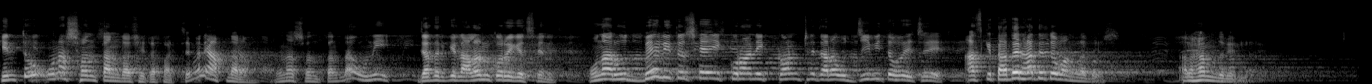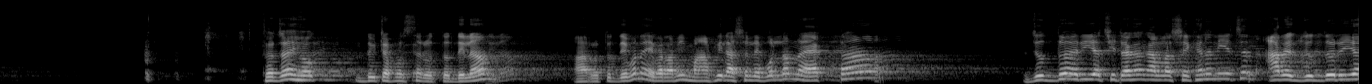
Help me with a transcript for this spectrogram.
কিন্তু ওনার সন্তানরা সেটা পাচ্ছে মানে আপনারা ওনার সন্তানরা উনি যাদেরকে লালন করে গেছেন ওনার উদ্বেলিত সেই কোরআনিক কণ্ঠে যারা উজ্জীবিত হয়েছে, আজকে তাদের হাতে তো বাংলাদেশ। আলহামদুলিল্লাহ। তো যাই হোক, দুইটা প্রশ্নের উত্তর দিলাম। আর উত্তর দেব না, এবার আমি মাহফিল আসলে বললাম না, একটা যুদ্ধ এরিয়া চিটাগাং আল্লাহ সেখানে নিয়েছেন, আরেক যুদ্ধ এরিয়া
